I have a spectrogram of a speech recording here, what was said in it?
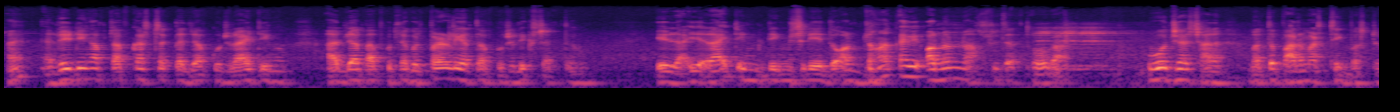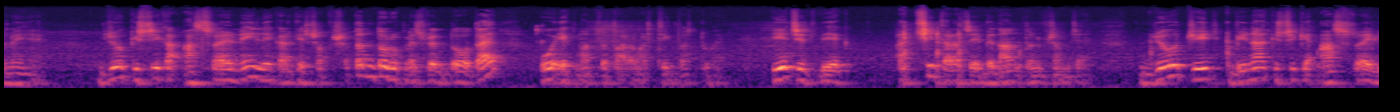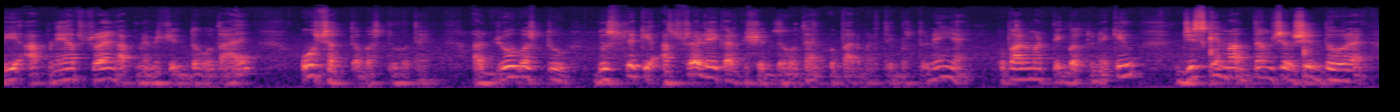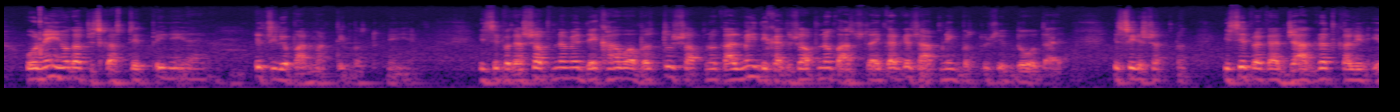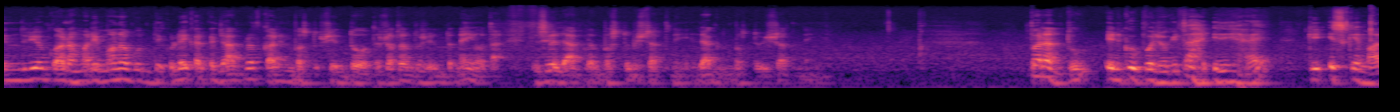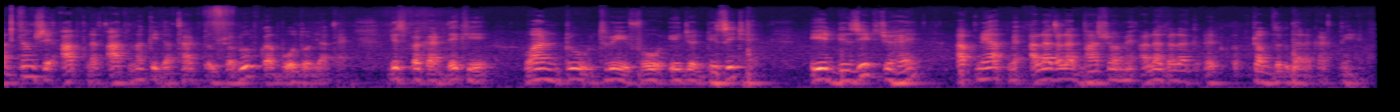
हैं? रीडिंग आप तब कर सकते हैं जब कुछ राइटिंग हो। और जब आप कुछ ना कुछ पढ़ लिया तो आप कुछ लिख सकते हो। ये राइटिंग रीडिंग इसलिए तो और जहाँ का भी अनन्य आश्रित होगा, वो जो है सारा मतलब पारमार्थिक वस्तु नहीं है। जो किसी का आश्रय नहीं लेकर के सब स्वतंत्र रूप में शुद्ध होता है, वो एकमात्र पारमार्थिक वस्तु है। ये चीज़ भी एक अच्छी तरह से वेदांत ने समझा जो चीज़ बिना किसी के आश्रय लिए अपने आप स्वयं अपने में सिद्ध होता है, वो सत्य वस्तु होता है। और जो वस्तु दूसरे के आश्रय लेकर के सिद्ध होता है, वो पारमार्थिक वस्तु नहीं है। वो पारमार्थिक वस्तु नहीं क्यों? जिसके माध्यम से सिद्ध हो रहा है, वो नहीं होगा तो इसका अस्तित्व ही नहीं रहेगा। इसलिए पारमार्थिक वस्तु नहीं है। इसी प्रकार स्वप्न में देखा हुआ वस्तु स्वप्न काल में ही दिखा तो स्वप्नों को आश्रय करके स्वप्निक वस्तु सिद्ध होता है। इसीलिए स्वप्न इसी प्रकार जागृत कालीन इंद्रियों को और हमारी मनोबुद्धि को लेकर के जागृत कालीन वस्तु सिद्ध होते, स्वतंत्र सिद्ध नहीं होता। इसलिए जागृत वस्तु भी सत्य नहीं है, जागृत वस्तु भी सत्य नहीं है। परंतु इनकी उपयोगिता ये है कि इसके माध्यम से आप आत्मा के यथार्थ स्वरूप का बोध हो जाता है। जिस प्रकार देखिए वन टू थ्री फोर ये जो डिजिट है, ये डिजिट जो है, अपने आप में अलग अलग भाषाओं में अलग अलग शब्द द्वारा करते हैं।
